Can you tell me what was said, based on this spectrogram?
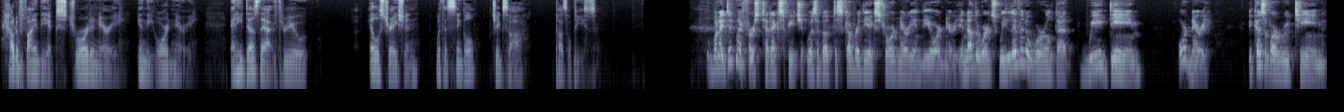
how to find the extraordinary in the ordinary. And he does that through illustration with a single jigsaw puzzle piece. When I did my first TEDx speech, it was about discover the extraordinary in the ordinary. In other words, we live in a world that we deem ordinary because of our routine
